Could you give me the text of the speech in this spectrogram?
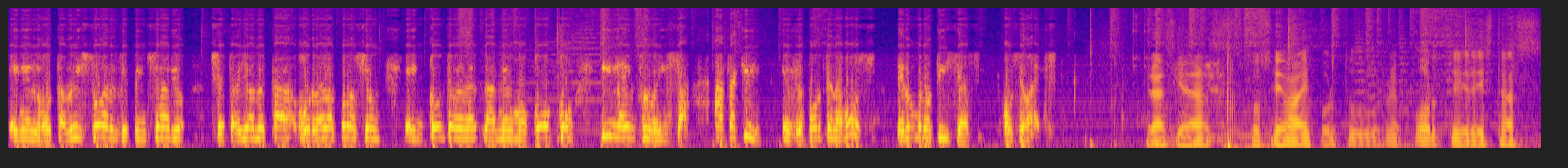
en el J. Luis Suárez, el dispensario, se está llevando esta jornada de vacunación en contra de la, neumococo y la influenza. Hasta aquí el reporte en la voz de Nombre Noticias, José Báez. Gracias, José Báez, por tu reporte de estas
